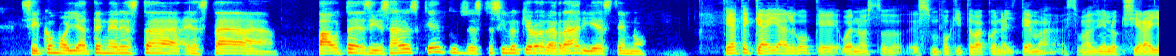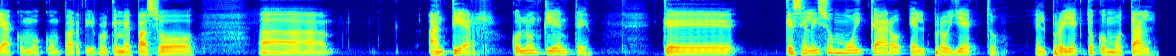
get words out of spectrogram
sí como ya tener esta, esta pauta de decir, ¿sabes qué? Pues este sí lo quiero agarrar y este no. Fíjate que hay algo que, bueno, esto es un poquito va con el tema, esto más bien lo quisiera ya como compartir porque me pasó a antier con un cliente que, que se le hizo muy caro el proyecto, el proyecto como tal,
